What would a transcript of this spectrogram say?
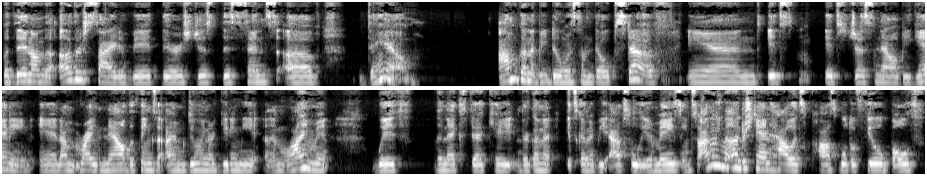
But then on the other side of it, there's just this sense of, damn, I'm going to be doing some dope stuff and it's it's just now beginning and I'm right now the things that I'm doing are getting me in alignment with the next decade and they're going to it's going to be absolutely amazing. So I don't even understand how it's possible to feel both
